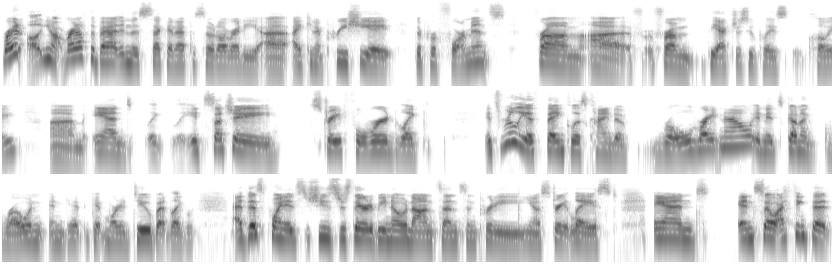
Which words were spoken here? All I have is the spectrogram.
Right, uh, you know, right off the bat in this second episode already, uh, I can appreciate the performance from uh f- from the actress who plays Chloe. Um, and like it's such a straightforward like it's really a thankless kind of role right now and it's gonna grow and, and get get more to do but like at this point it's she's just there to be no nonsense and pretty you know straight laced and and so i think that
